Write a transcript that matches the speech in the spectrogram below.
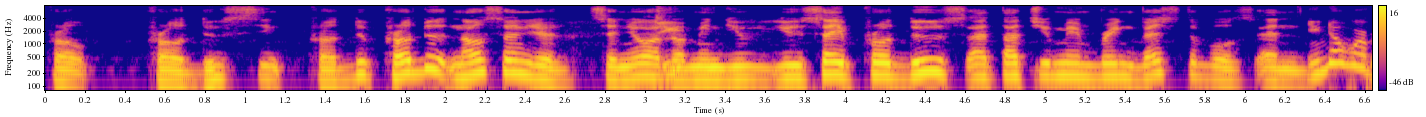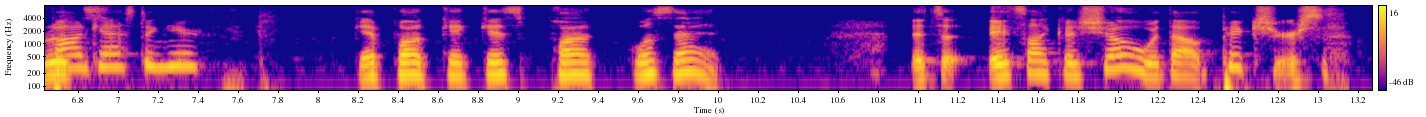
pro producing produce produce no senor senor you- i mean you you say produce i thought you mean bring vegetables and You know we're fruits. podcasting here. get pod get, get pod what's that It's a it's like a show without pictures.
